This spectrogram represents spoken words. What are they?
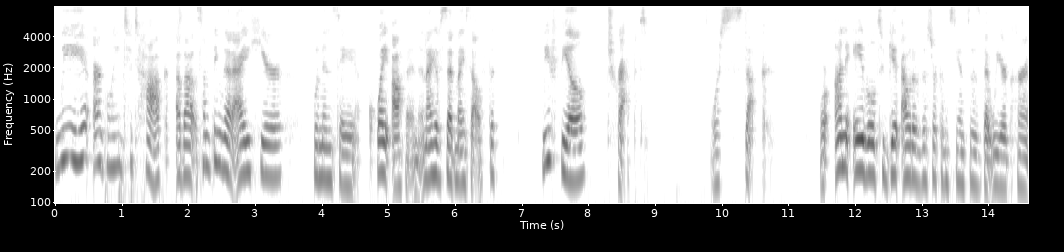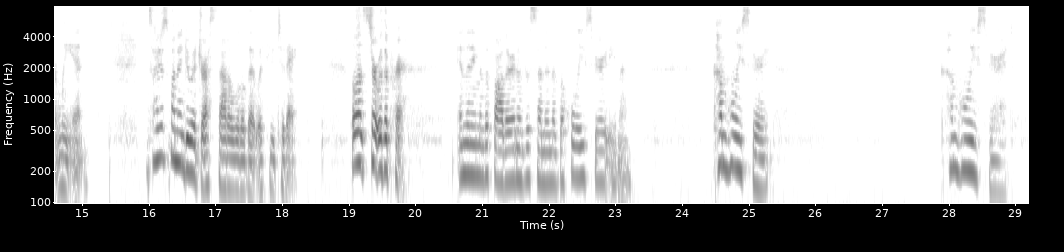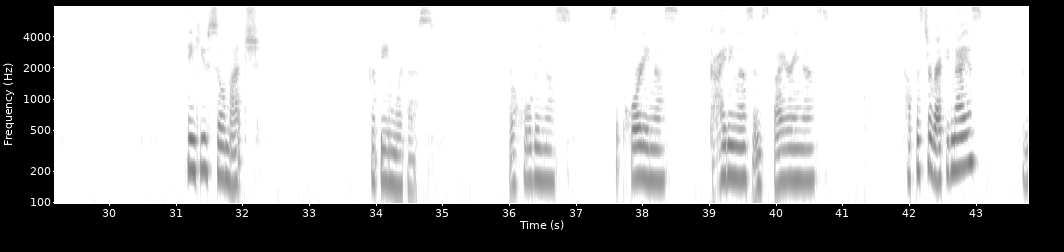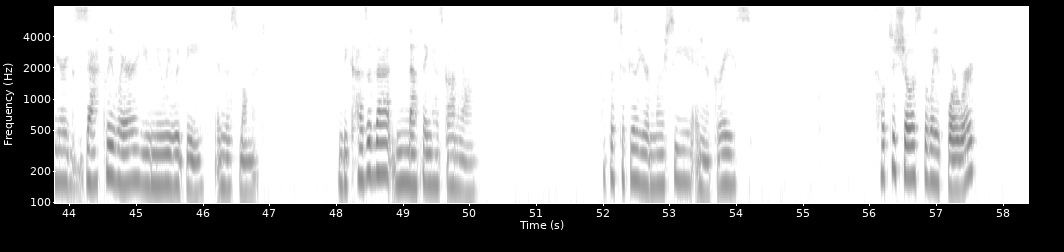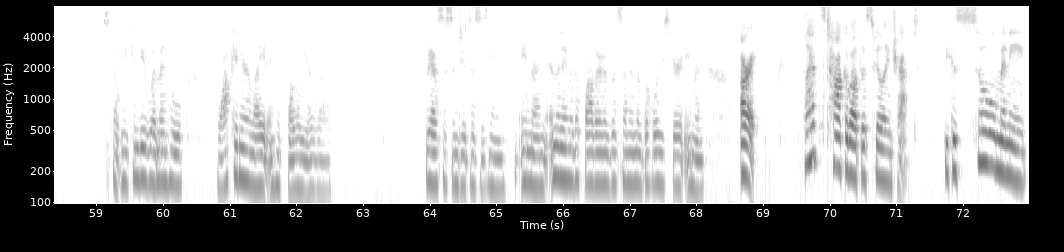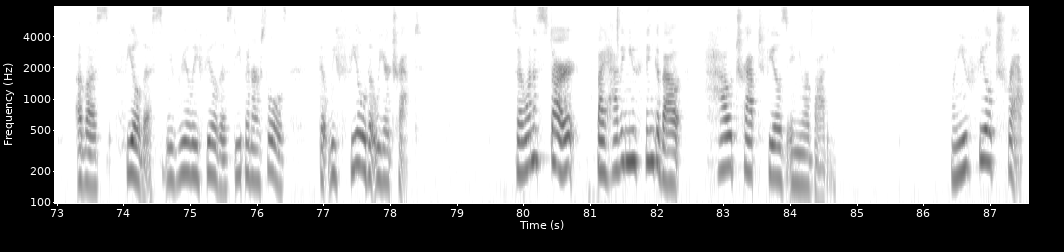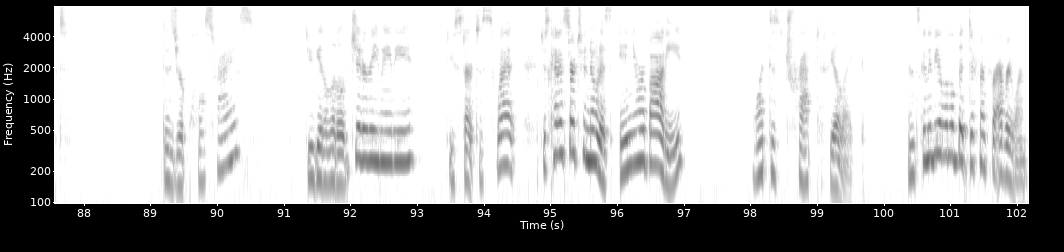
we are going to talk about something that I hear women say quite often, and I have said myself that we feel trapped or stuck or unable to get out of the circumstances that we are currently in. And so I just wanted to address that a little bit with you today. But let's start with a prayer. In the name of the Father, and of the Son, and of the Holy Spirit, amen. Come, Holy Spirit. Come, Holy Spirit. Thank you so much for being with us, for holding us, supporting us, guiding us, inspiring us. Help us to recognize that we are exactly where you knew we would be in this moment. And because of that, nothing has gone wrong. Help us to feel your mercy and your grace. Help to show us the way forward so that we can be women who walk in your light and who follow your will. We ask this in Jesus' name. Amen. In the name of the Father, and of the Son, and of the Holy Spirit. Amen. All right, let's talk about this feeling trapped because so many of us feel this. We really feel this deep in our souls that we feel that we are trapped. So I want to start by having you think about how trapped feels in your body. When you feel trapped, does your pulse rise? Do you get a little jittery maybe? Do you start to sweat? Just kind of start to notice in your body what does trapped feel like? And it's going to be a little bit different for everyone.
